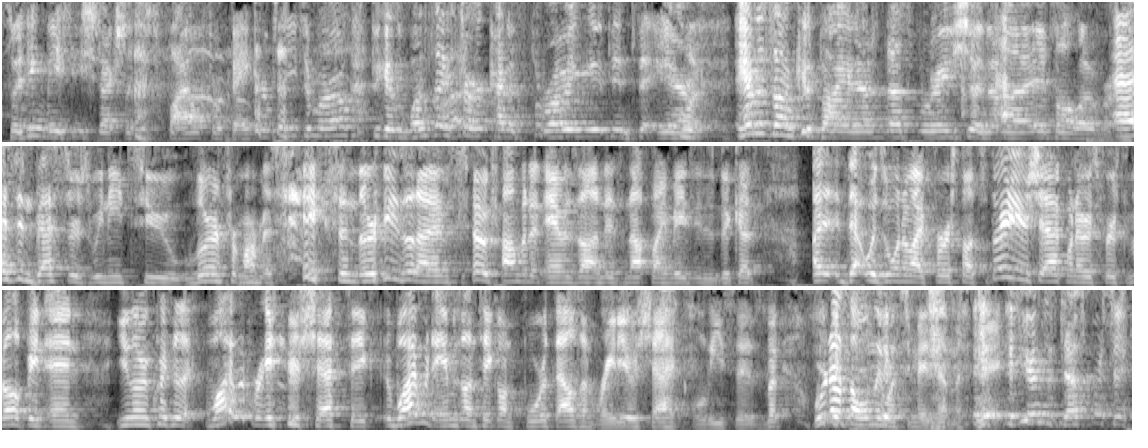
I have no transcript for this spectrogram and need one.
So I think Macy's should actually just file for bankruptcy tomorrow because once I start kind of throwing it into the air, Look. Amazon could buy it out of desperation. Uh, it's all over. As investors, we need to learn from our mistakes, and the reason I am so confident Amazon is not buying Macy's is because I, that was one of my first thoughts with Radio Shack when I was first developing. And you learn quickly, like, why would Radio Shack take? Why would Amazon take on four thousand Radio Shack leases? But we're not the only ones who made that mistake. If you're in this desperate state,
